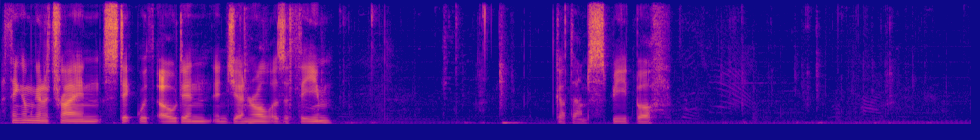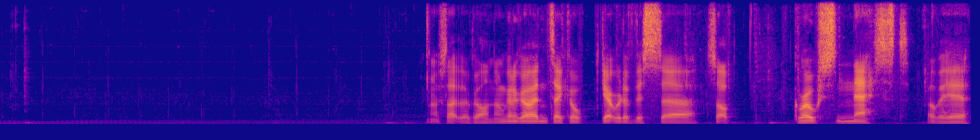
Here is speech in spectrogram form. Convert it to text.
I think I'm going to try and stick with Odin in general as a theme. Goddamn speed buff. Looks like they're gone. I'm going to go ahead and take a, get rid of this uh, sort of gross nest over here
